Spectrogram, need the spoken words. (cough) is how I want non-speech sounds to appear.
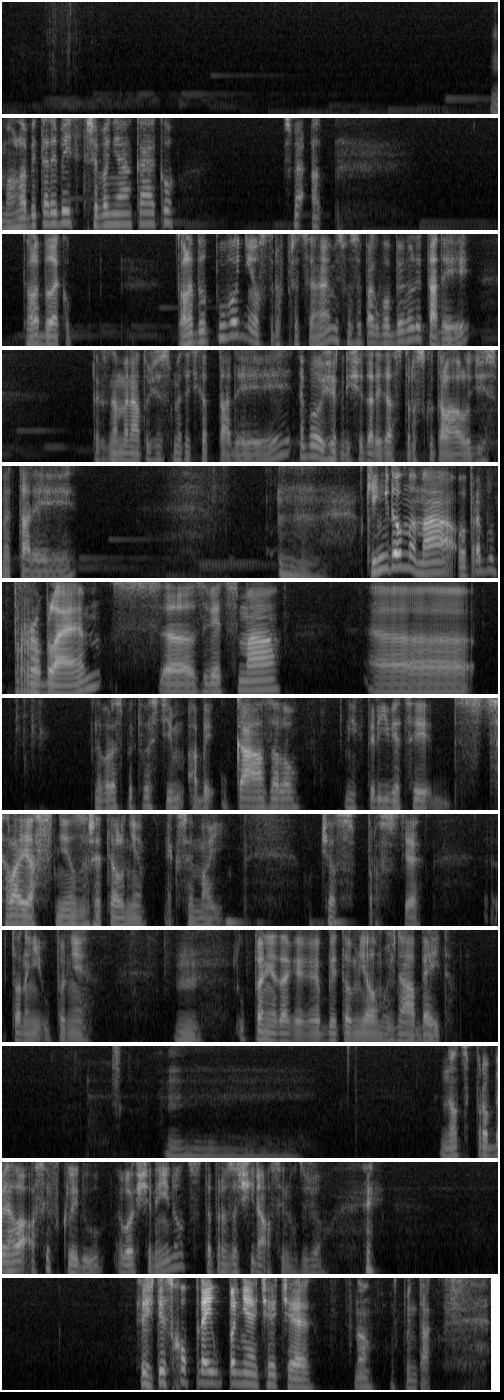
Mohla by tady být třeba nějaká jako... Jsme... A... Tohle byl jako... Tohle byl původní ostrov přece, ne? My jsme se pak objevili tady. Tak znamená to, že jsme teďka tady? Nebo že když je tady ta stroskotalá loď, že jsme tady? Hmm. Kingdom má opravdu problém s, s věcma, uh, nebo respektive s tím, aby ukázalo některé věci zcela jasně, zřetelně, jak se mají. Občas prostě to není úplně, hmm, úplně tak, jak by to mělo možná být. Hmm. Noc proběhla asi v klidu, nebo ještě není noc? Teprve začíná asi noc, že jo? Jsi ty schopný úplně, čeče. No, aspoň tak.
